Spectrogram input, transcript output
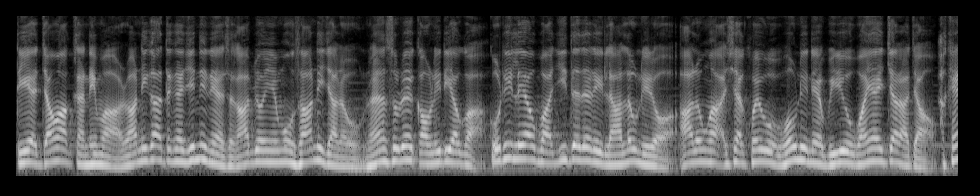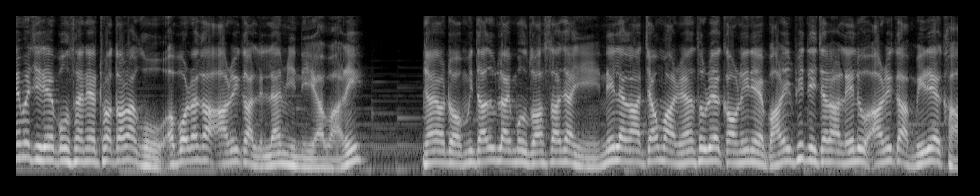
တရက်အကြောင်းကကန်ထဲမှာရာနီကတကယ်ချင်းနေနဲ့စကားပြောရင်းမုံစားနေကြတော့ရန်ဆိုတဲ့ကောင်လေးတစ်ယောက်ကကိုထီလျောက်ပါကြီးတက်တဲ့တွေလာလုံနေတော့အားလုံးကအဆက်ခွဲဖို့ဖုန်းနေနဲ့ဗီဒီယိုဝိုင်းရိုက်ကြတာကြောင့်အခဲမကြေတဲ့ပုံစံနဲ့ထွက်သွားတာကိုအပေါ်တက်ကအာရစ်ကလည်းလမ်းမြင်နေရပါတယ် ညရောက်တော့မိသားစုလိုက်မှုသွားစားကြရင်နေလကကျောင်းမှာရန်ဆိုတဲ့ကောင်လေးနဲ့ဘာတွေဖြစ်နေကြတာလဲလို့အာရစ်ကမေးတဲ့အခါ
